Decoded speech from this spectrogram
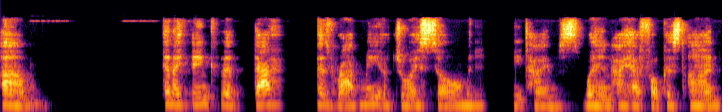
um, and i think that that has robbed me of joy so many times when i have focused on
